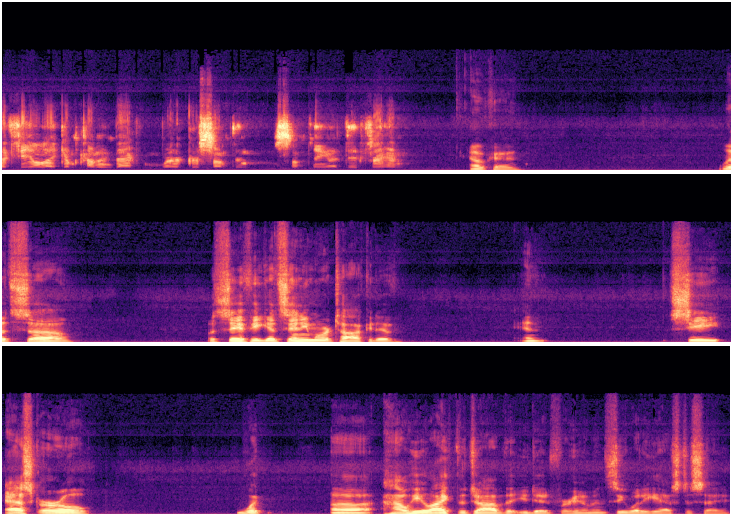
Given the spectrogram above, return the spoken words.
I feel like I'm coming back from work or something. Something I did for him. Okay. Let's uh let's see if he gets any more talkative and see ask Earl what uh how he liked the job that you did for him and see what he has to say.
